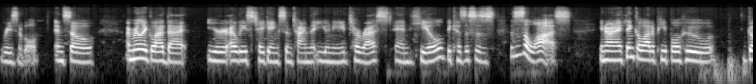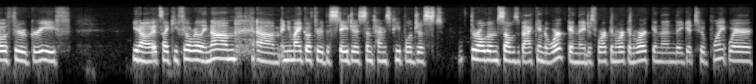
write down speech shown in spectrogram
reasonable. And so i'm really glad that you're at least taking some time that you need to rest and heal because this is this is a loss you know and i think a lot of people who go through grief you know, it's like you feel really numb um, and you might go through the stages. Sometimes people just throw themselves back into work and they just work and work and work. And then they get to a point where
